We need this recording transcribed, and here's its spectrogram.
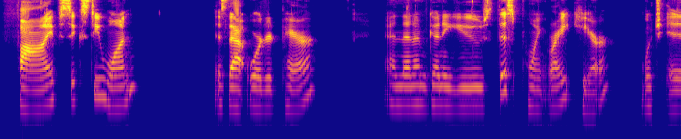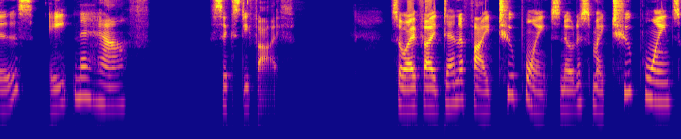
561 is that ordered pair. And then I'm going to use this point right here, which is 8.5, 65. So I've identified two points. Notice my two points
